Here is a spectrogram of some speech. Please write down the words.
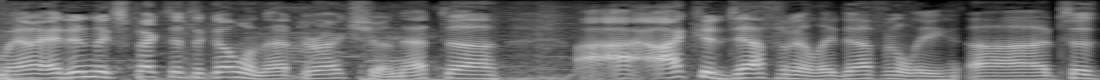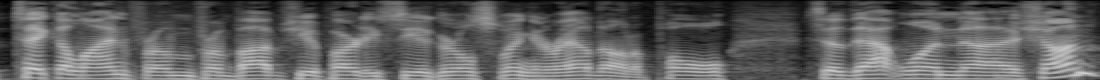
That's kind of cool, man. I didn't expect it to go in that direction. That uh, I, I could definitely, definitely uh, to take a line from from Bob Chiappardi, see a girl swinging around on a pole. To that one, uh, Sean.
